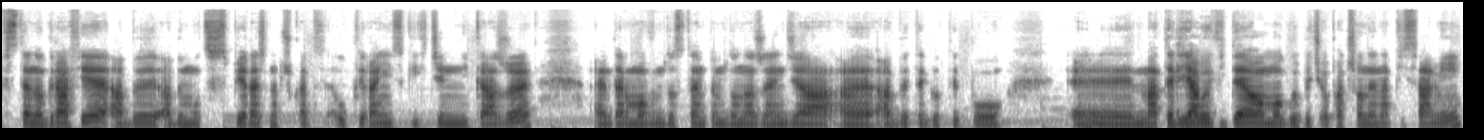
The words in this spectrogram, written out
w scenografie, aby, aby móc wspierać na przykład ukraińskich dziennikarzy darmowym dostępem do narzędzia, aby tego typu materiały wideo mogły być opatrzone napisami.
